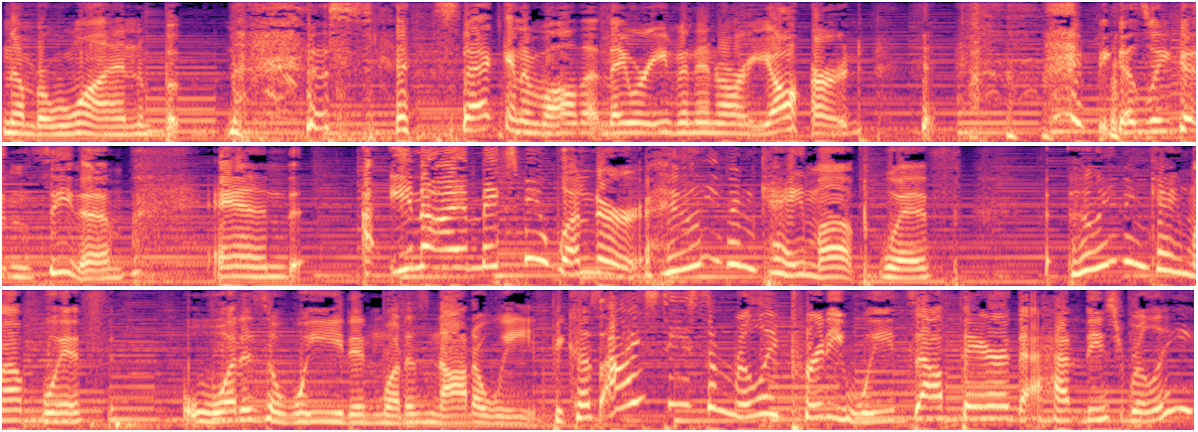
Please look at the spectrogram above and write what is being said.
number one, but second of all, that they were even in our yard because we couldn't see them. And, you know, it makes me wonder who even came up with, who even came up with what is a weed and what is not a weed? Because I see some really pretty weeds out there that have these really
